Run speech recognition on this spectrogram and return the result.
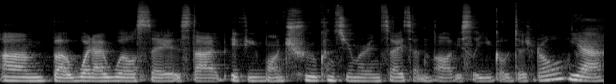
Um, but what I will say is that if you want true consumer insights, then obviously you go digital. Yeah.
